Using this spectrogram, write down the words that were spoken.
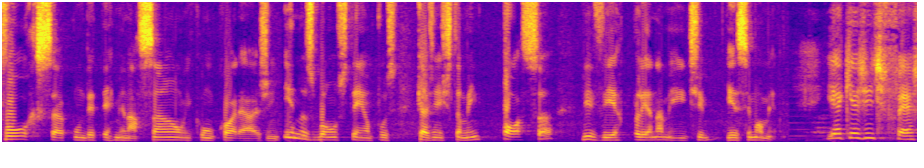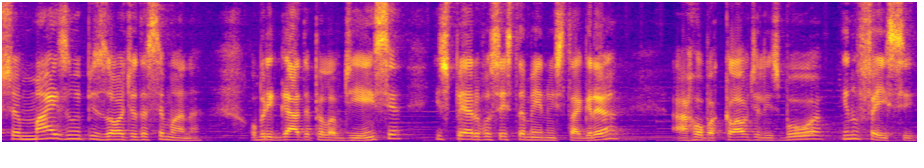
força, com determinação e com coragem. E nos bons tempos que a gente também possa viver plenamente esse momento. E aqui a gente fecha mais um episódio da semana. Obrigada pela audiência. Espero vocês também no Instagram, arroba Cláudia Lisboa, e no Face,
